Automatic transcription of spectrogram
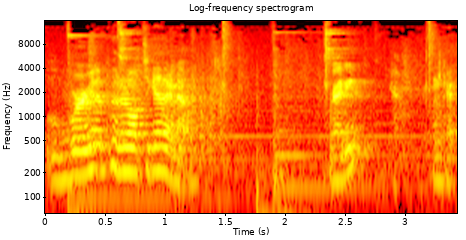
we're gonna put it all together now. Ready? Yeah. Okay.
